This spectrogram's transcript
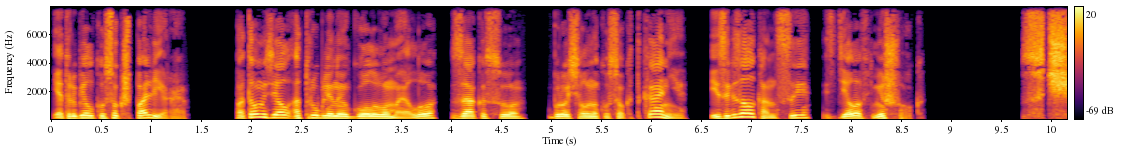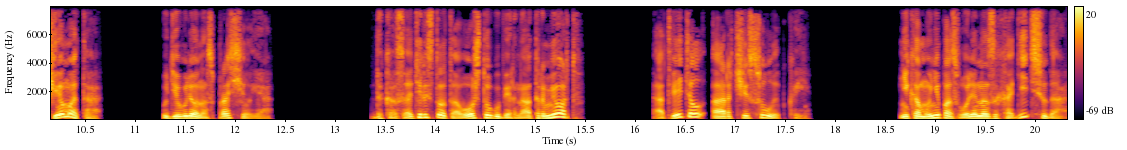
и отрубил кусок шпалеры, потом взял отрубленную голову Майло, закосу, бросил на кусок ткани и завязал концы, сделав мешок. «Зачем это?» — удивленно спросил я. «Доказательство того, что губернатор мертв», — ответил Арчи с улыбкой. Никому не позволено заходить сюда,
